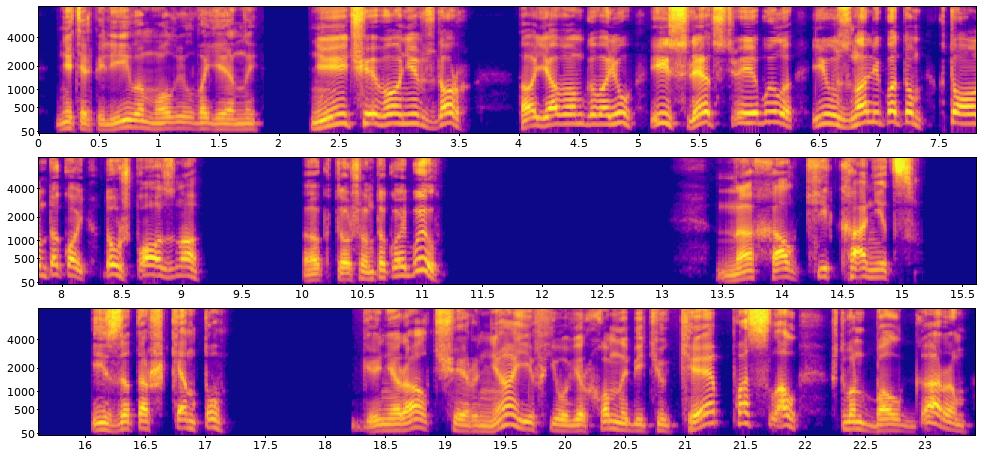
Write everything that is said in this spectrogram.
— нетерпеливо молвил военный. — Ничего не вздор. А я вам говорю, и следствие было, и узнали потом, кто он такой, да уж поздно. А кто ж он такой был? Нахалкиканец из-за Ташкенту. Генерал Черняев его верхом на битюке послал, чтобы он болгарам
